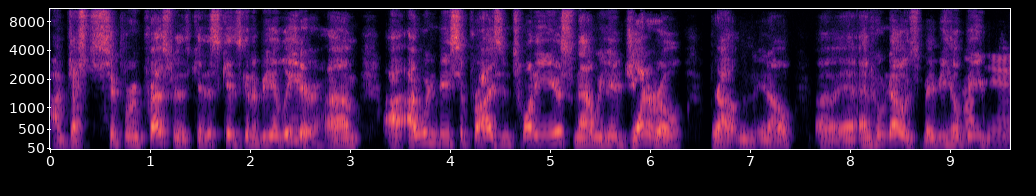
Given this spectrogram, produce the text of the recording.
I'm just super impressed with this kid. This kid's going to be a leader. Um, I wouldn't be surprised in 20 years from now we hear General Broughton, you know, uh, and who knows, maybe he'll be yeah.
